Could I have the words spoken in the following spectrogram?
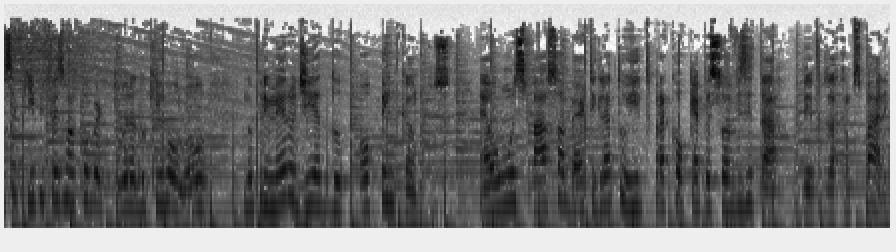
Nossa equipe fez uma cobertura do que rolou no primeiro dia do Open Campus. É um espaço aberto e gratuito para qualquer pessoa visitar dentro da Campus Party.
